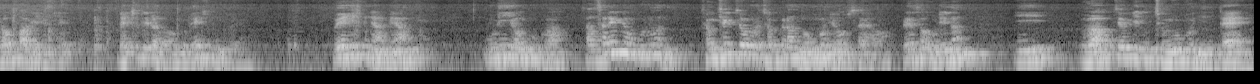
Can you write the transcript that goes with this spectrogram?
러프하게 이렇게 몇 줄이라도 언급해 주는 거예요. 왜 해주냐면 우리 연구가 자 선행 연구는 정책적으로 접근한 논문이 없어요. 그래서 우리는 이 의학적인 증후군인데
